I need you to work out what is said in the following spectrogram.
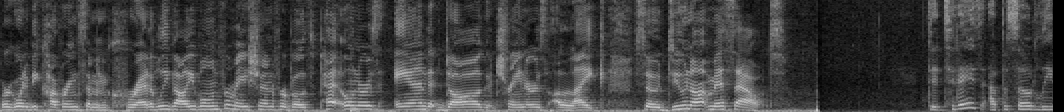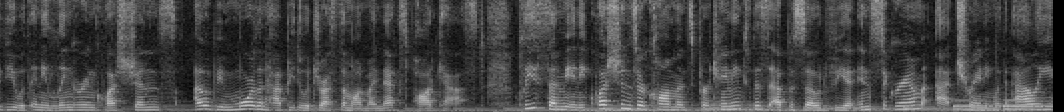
We're going to be covering some incredibly valuable information for both pet owners and dog trainers alike. So do not miss out. Did today's episode leave you with any lingering questions? I would be more than happy to address them on my next podcast. Please send me any questions or comments pertaining to this episode via Instagram at Training with Allie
